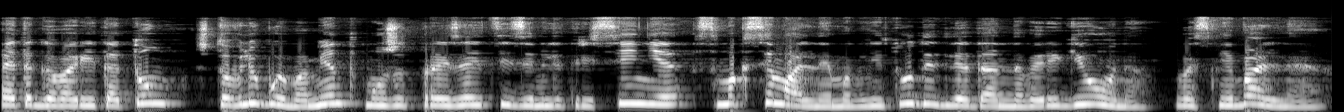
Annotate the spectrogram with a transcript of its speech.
Это говорит о том, что в любой момент может произойти землетрясение с максимальной магнитудой для данного региона – восьмибальное.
